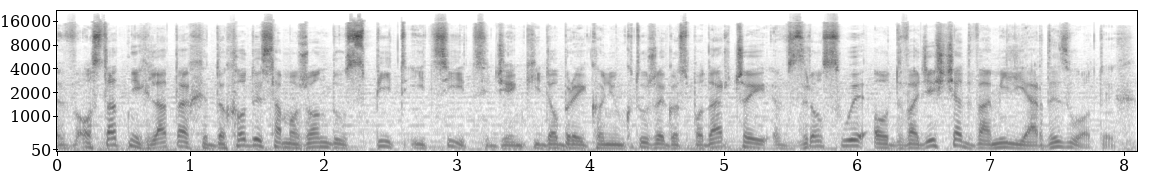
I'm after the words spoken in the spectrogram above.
w ostatnich latach dochody samorządu z PIT i CIT dzięki dobrej koniunkturze gospodarczej wzrosły o 22 miliardy złotych.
